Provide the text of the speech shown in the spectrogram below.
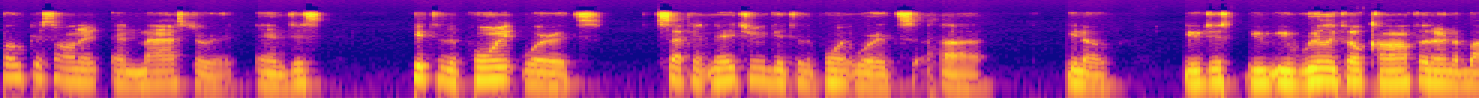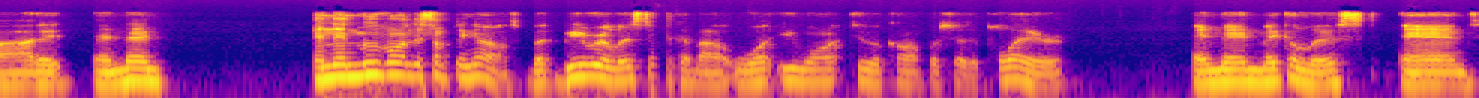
focus on it and master it and just get to the point where it's second nature, get to the point where it's, uh, you know, you just, you, you really feel confident about it. And then, and then move on to something else, but be realistic about what you want to accomplish as a player and then make a list and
